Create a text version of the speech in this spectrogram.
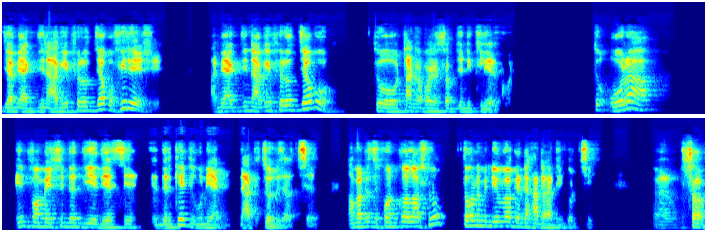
যে, "আমি একদিন আগে ফেরত যাব, ফিরে এসে। আমি একদিন আগে ফেরত যাব। তো টাকা-পয়সা সব যিনি ক্লিয়ার করে।" তো ওরা ইনফরমেশনটা দিয়ে দিয়েছে এদেরকে যে উনি আগে চলে যাচ্ছেন। আমার কাছে ফোন কল আসলো। তখন আমি নিউ মার্কেটে হাঁটাহাঁটি করছি। সব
